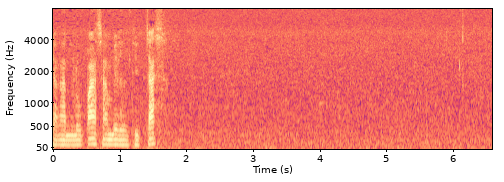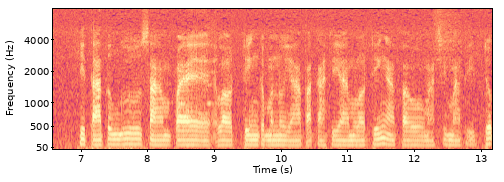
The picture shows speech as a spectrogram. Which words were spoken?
Jangan lupa sambil dicas kita tunggu sampai loading ke menu ya. Apakah dia meloading atau masih mati hidup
